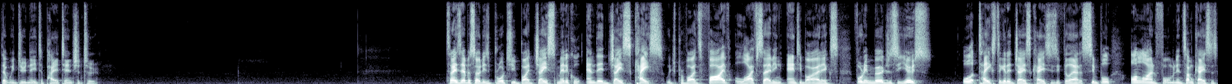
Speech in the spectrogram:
that we do need to pay attention to. Today's episode is brought to you by Jase Medical and their Jase case, which provides five life saving antibiotics for emergency use. All it takes to get a Jase case is you fill out a simple online form, and in some cases,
